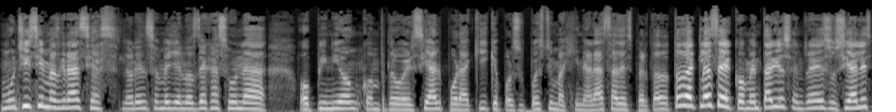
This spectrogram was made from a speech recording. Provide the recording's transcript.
Muchísimas gracias, Lorenzo Meyer. Nos dejas una opinión controversial por aquí que por supuesto imaginarás ha despertado toda clase de comentarios en redes sociales.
